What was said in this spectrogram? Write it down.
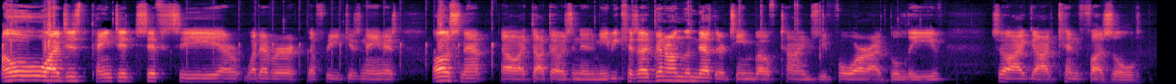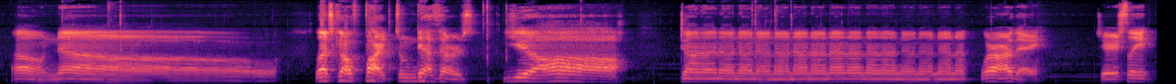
Oh, I just painted Shift or whatever the freak his name is. Oh, snap. Oh, I thought that was an enemy, because I've been on the nether team both times before, I believe. So I got confuzzled. Oh, no. Let's go fight some nethers. Yeah. Where are they? Seriously?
